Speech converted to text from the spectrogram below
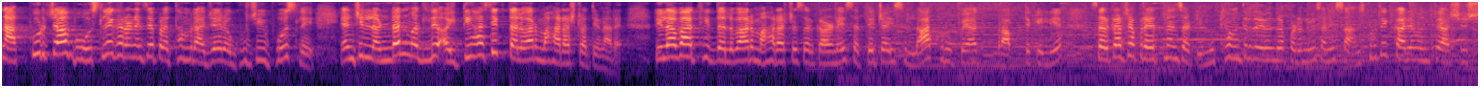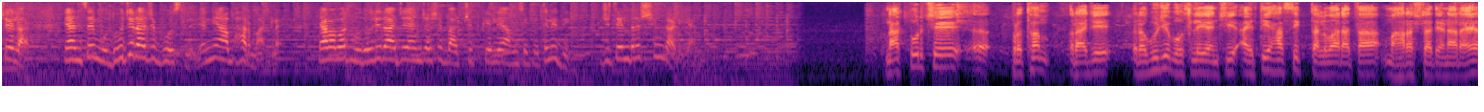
नागपूरच्या भोसले घराण्याचे प्रथम राजे रघुजी भोसले यांची लंडन मधली ऐतिहासिक तलवार महाराष्ट्रात येणार आहे. लिलावात ही तलवार महाराष्ट्र सरकारने सत्तेचाळीस लाख रुपयात प्राप्त केली आहे. सरकारच्या प्रयत्नांसाठी मुख्यमंत्री देवेंद्र फडणवीस आणि सांस्कृतिक कार्यमंत्री आशिष शेलार यांचे मुधोजीराजे भोसले यांनी आभार मानलाय. याबाबत मुधोजीराजे यांच्याशी बातचीत केली आमचे प्रतिनिधी जितेंद्र शिंगाडी यांनी. नागपूरचे प्रथम राजे रघुजी भोसले यांची ऐतिहासिक तलवार आता महाराष्ट्रात येणार आहे.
